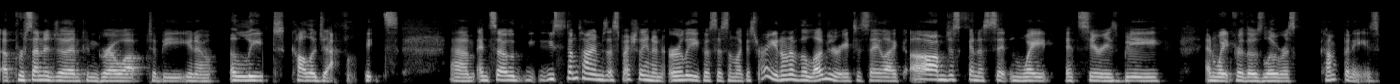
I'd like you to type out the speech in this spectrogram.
a percentage of them can grow up to be, you know, elite college athletes. Um, and so you sometimes, especially in an early ecosystem like Australia, you don't have the luxury to say like, oh, I'm just going to sit and wait at Series B and wait for those low risk companies.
